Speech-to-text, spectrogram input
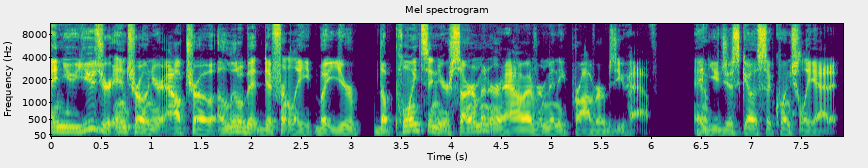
and you use your intro and your outro a little bit differently, but your the points in your sermon are however many proverbs you have, and Yep. you just go sequentially at it.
